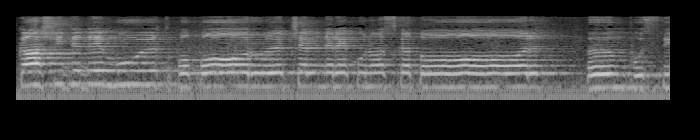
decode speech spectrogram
ca și de demult poporul cel nerecunoscător în pustie.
